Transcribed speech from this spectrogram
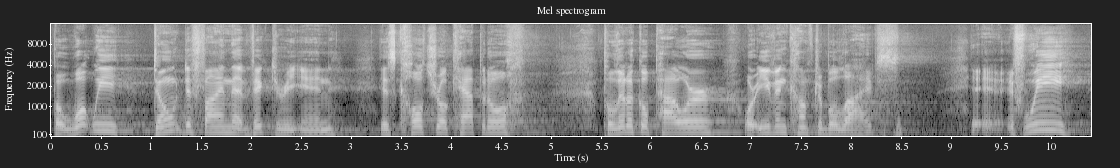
But what we don't define that victory in is cultural capital, political power, or even comfortable lives. If we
